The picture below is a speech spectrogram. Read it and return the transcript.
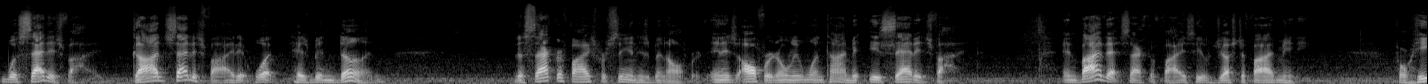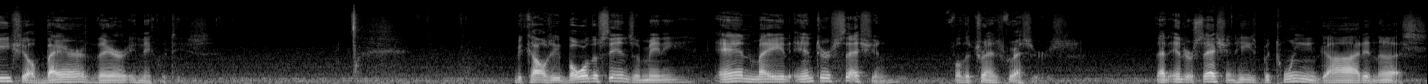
was satisfied. God satisfied at what has been done. The sacrifice for sin has been offered, and it's offered only one time. It is satisfied. And by that sacrifice, he'll justify many for he shall bear their iniquities. Because he bore the sins of many and made intercession for the transgressors. That intercession, he's between God and us.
